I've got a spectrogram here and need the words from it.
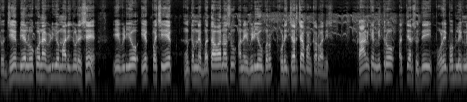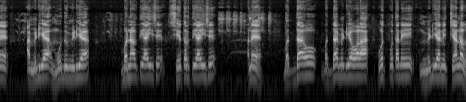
તો જે બે લોકોના વીડિયો મારી જોડે છે, એ વીડિયો એક પછી એક હું તમને બતાવવાનો છું અને વીડિયો ઉપર થોડી ચર્ચા પણ કરવાની છે. કારણ કે મિત્રો, અત્યાર સુધી ભોળી પબ્લિકને આ મીડિયા, મોદું મીડિયા બનાવતી આવી છે, છેતરતી આવી છે અને બધાઓ, બધા મીડિયાવાળા પોતપોતાની મીડિયાની ચેનલ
